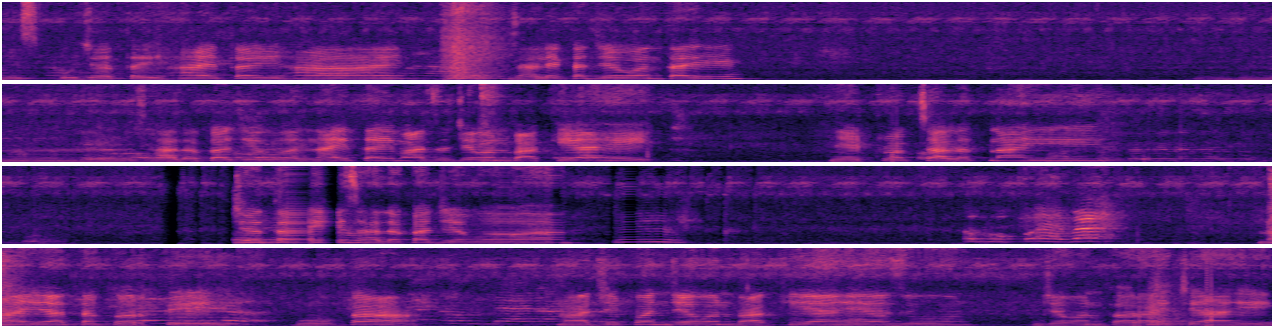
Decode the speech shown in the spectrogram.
मिस पूजा ताई हाय ताई हाय झाले का जेवण ताई? झालं का जेवण? नाही ताई माझं जेवण बाकी आहे. नेटवर्क चालत नाही. ताई झालं का जेवण? नाही आता करते. हो का? माझी पण जेवण बाकी आहे अजून. जेवण करायचे आहे.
